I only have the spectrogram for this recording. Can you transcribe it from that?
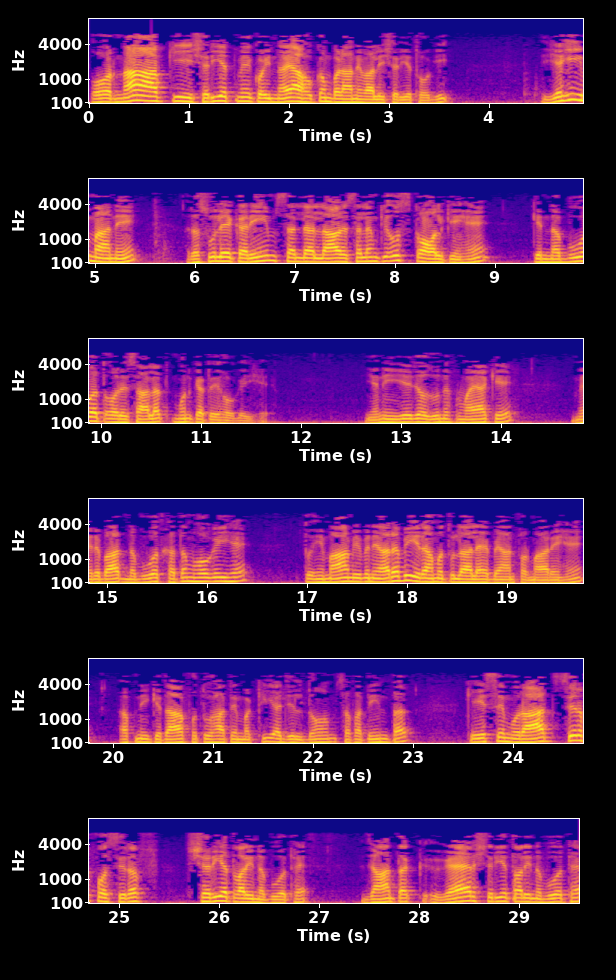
اور نہ آپ کی شریعت میں کوئی نیا حکم بڑھانے والی شریعت ہوگی۔ یہی معنی رسول کریم صلی اللہ علیہ وسلم کے اس قول کے ہیں کہ نبوت اور رسالت منقطع ہو گئی ہے۔ یعنی یہ جو حضور نے فرمایا کہ میرے بعد نبوت ختم ہو گئی ہے، تو امام ابن عربی رحمت اللہ علیہ بیان فرما رہے ہیں اپنی کتاب فتوحات مکی یا جلدوم صفتین پر کہ اس سے مراد صرف اور صرف شریعت والی نبوت ہے۔ جہاں تک غیر شریعت والی نبوت ہے،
